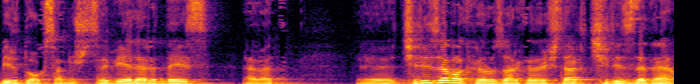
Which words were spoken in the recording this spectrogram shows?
1.93 seviyelerindeyiz. Evet. Ee, Çiliz'e bakıyoruz arkadaşlar. Çiliz'de de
